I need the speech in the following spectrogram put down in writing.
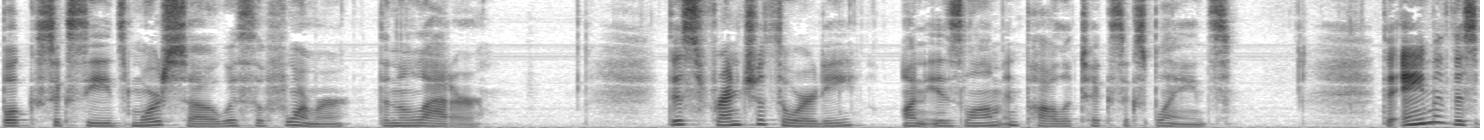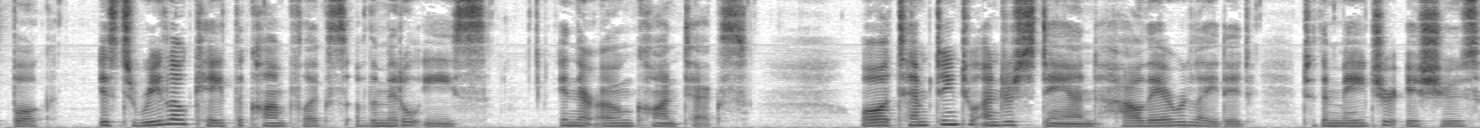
book succeeds more so with the former than the latter. This French authority on Islam and politics explains The aim of this book is to relocate the conflicts of the Middle East in their own context, while attempting to understand how they are related to the major issues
